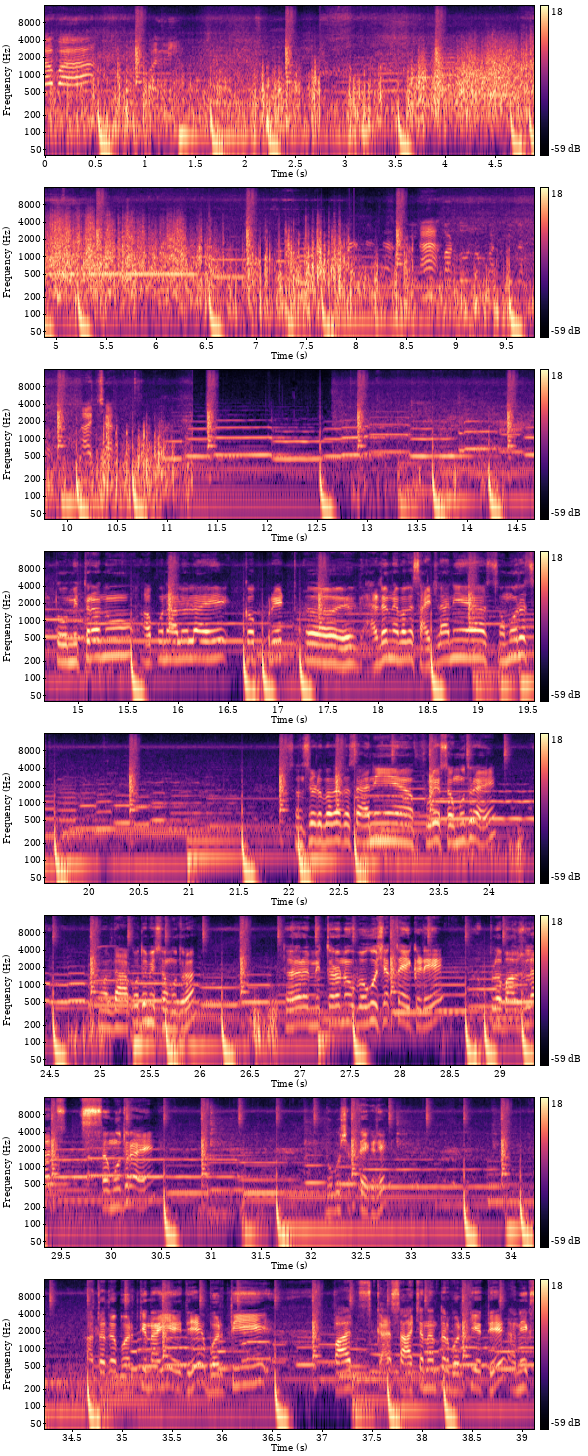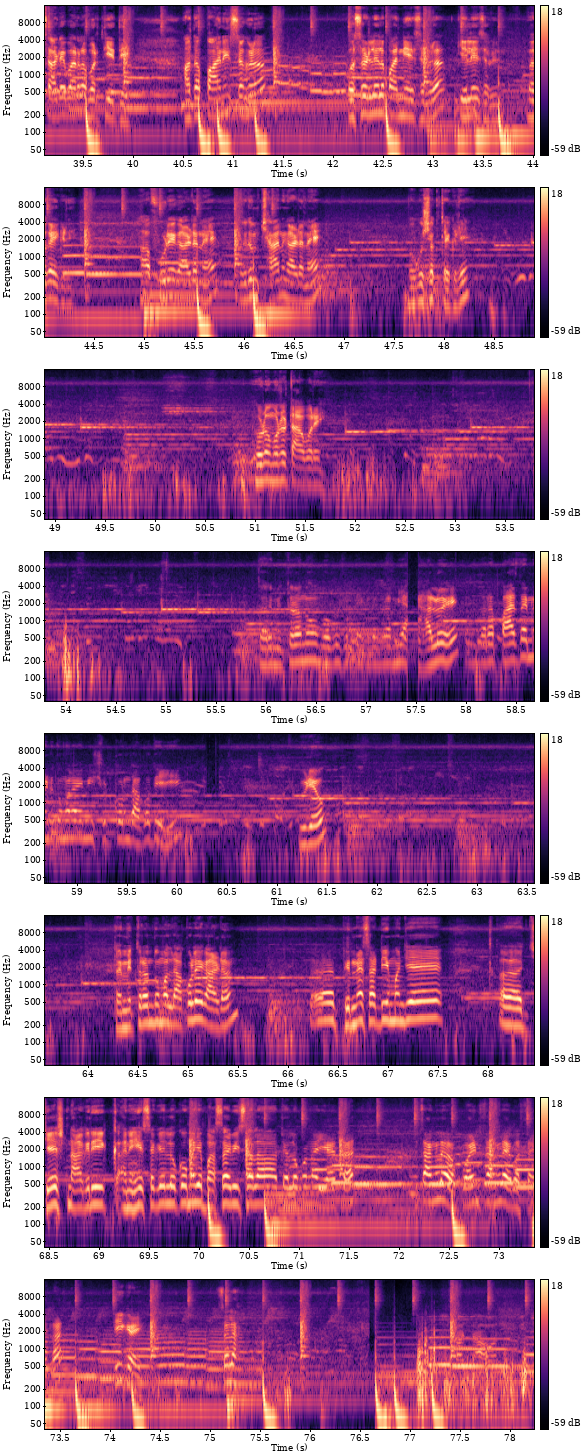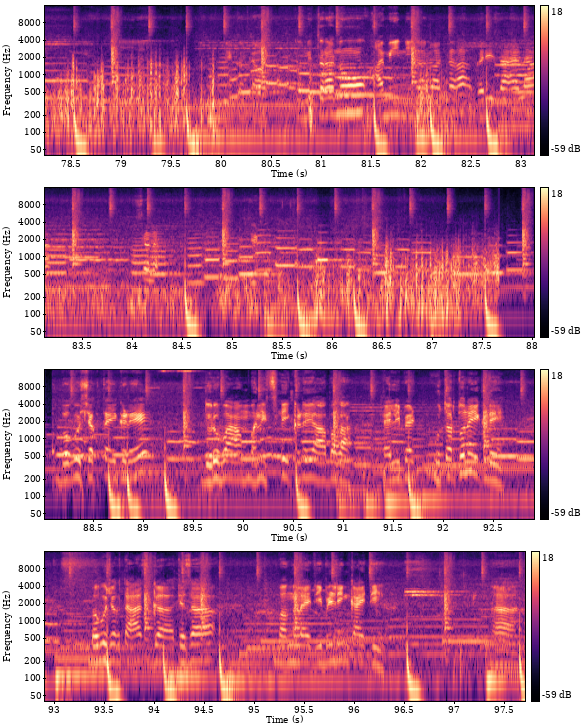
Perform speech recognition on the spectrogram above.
ट्यूशन पल्ली. अच्छा. तो मित्रांनो आपण आलेलो आहे कपरेट गार्डन आहे बघा साईडला आणि समोरच. सनसेट बघा कसं आणि पुढे समुद्र आहे. तुम्हाला दाखवतो मी समुद्र. तर मित्रांनो बघू शकता इकडे. आपलं बाजूलाच समुद्र आहे. बघू शकता इकडे. आता तर भरती नाही आहे इथे. भरती पाच काय सहाच्या नंतर भरती येते आणि एक साडेबाराला भरती येते. आता पाणी सगळं पसरलेलं पाणी आहे सगळं केलं आहे सगळं. बघा इकडे. हा पुढे गार्डन आहे. एकदम छान गार्डन आहे. बघू शकता इकडे. एवढं मोठं टावर आहे. तर मित्रांनो बघू शकता इकडे मी आलो आहे. जरा पाच दहा मिनिट तुम्हाला मी शूट करून दाखवते ही व्हिडिओ तर मित्रांनो तुम्हाला दाखवलं आहे गार्डन फिरण्यासाठी म्हणजे ज्येष्ठ नागरिक आणि हे सगळे लोक म्हणजे बसा बिसाला त्या लोकांना येतात. चांगलं पॉईंट चांगलं आहे बसायला. ठीक आहे. चला. मित्रांनो आम्ही निघालो आता घरी जायला. चला. भेटू. बघू शकता इकडे. दुर्बा अंबानीचं इकडे हा बघा हेलिपॅड उतरतो ना इकडे. बघू शकता हाच ग त्याचा बंगला आहे ती बिल्डिंग काय ती? हां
